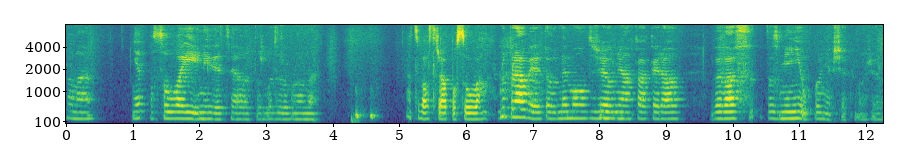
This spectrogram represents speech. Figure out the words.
To ne. Mě posouvají jiné věci, ale tohle zrovna ne. A co vás třeba posouvá? No právě to nemoc, že jo, hmm. nějaká, která ve vás to změní úplně všechno, že jo.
